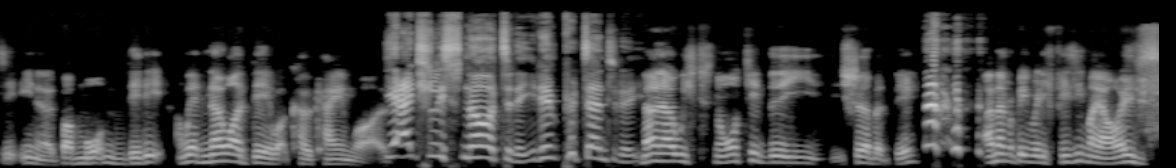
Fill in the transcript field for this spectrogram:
You know, Bob Morton did it and we had no idea what cocaine was. You actually snorted it. You didn't pretend to do it. No, no, we snorted the sherbet dip. I remember being really fizzy in my eyes,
